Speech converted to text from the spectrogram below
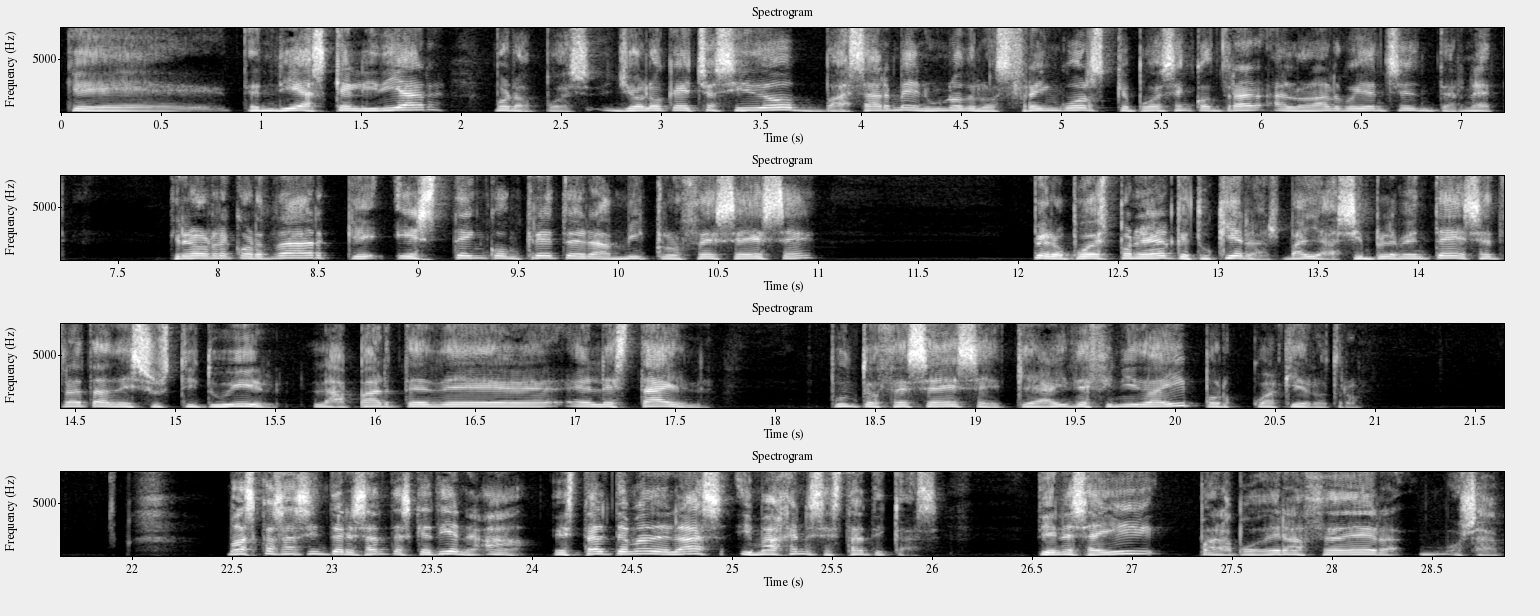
que tendrías que lidiar. Bueno, pues yo lo que he hecho ha sido basarme en uno de los frameworks que puedes encontrar a lo largo y ancho de Internet. Creo recordar que este en concreto era micro CSS, pero puedes poner el que tú quieras. Vaya, simplemente se trata de sustituir la parte del style.css que hay definido ahí por cualquier otro. Más cosas interesantes que tiene. Ah, está el tema de las imágenes estáticas. Tienes ahí para poder acceder, o sea,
